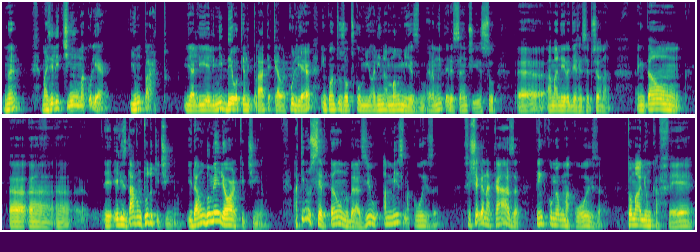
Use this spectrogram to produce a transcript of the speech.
né? Mas ele tinha uma colher e um prato. E ali ele me deu aquele prato e aquela colher, enquanto os outros comiam ali na mão mesmo. Era muito interessante isso é, a maneira de recepcionar. Então, eles davam tudo que tinham e davam do melhor que tinham. Aqui no sertão, no Brasil, a mesma coisa. Você chega na casa, tem que comer alguma coisa, tomar ali um café,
